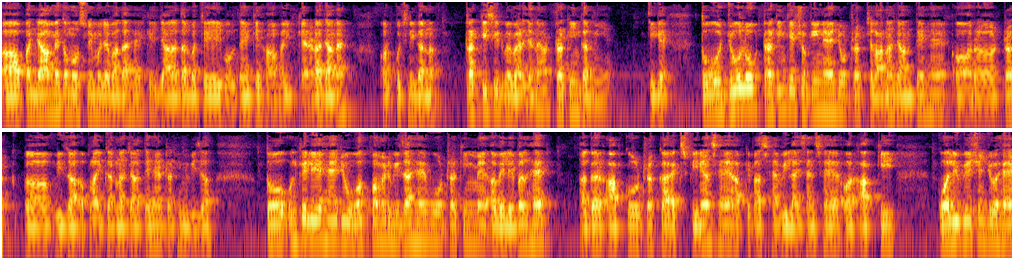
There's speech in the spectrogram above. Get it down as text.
पंजाब में तो मोस्टली मुझे पता है कि ज़्यादातर बच्चे यही बोलते हैं कि हाँ भाई कनाडा जाना है और कुछ नहीं करना। ट्रक की सीट पे बैठ जाना है और ट्रकिंग करनी है। ठीक है? तो जो लोग ट्रकिंग के शौकीन हैं, जो ट्रक चलाना जानते हैं और ट्रक वीज़ा अप्लाई करना चाहते हैं, ट्रकिंग वीज़ा तो उनके लिए है जो वर्क परमिट वीज़ा है, वो ट्रकिंग में अवेलेबल है। अगर आपको ट्रक का एक्सपीरियंस है, आपके पास हैवी लाइसेंस है और आपकी क्वालिफिकेशन जो है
